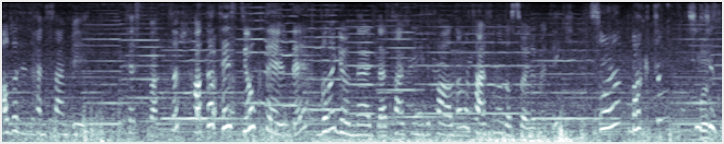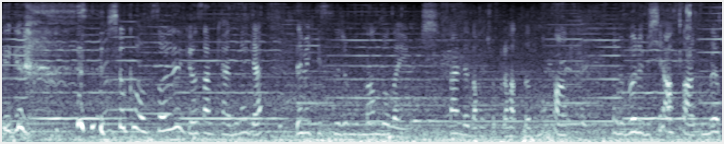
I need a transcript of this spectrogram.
Abla dedi hani sen bir test baktır. Hatta test yoktu evde. Bana gönderdiler. Tayfun gidip aldı ama Tayfun'a da söylemedik. Sonra baktım çift çizgi gör- Şok oldum. Sonra dedim ki Özlem kendine gel. Demek ki sinirim bundan dolayıymış. Ben de daha çok rahatladım ama tabii böyle bir şey asla aklımda yok.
